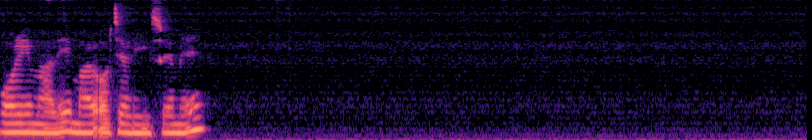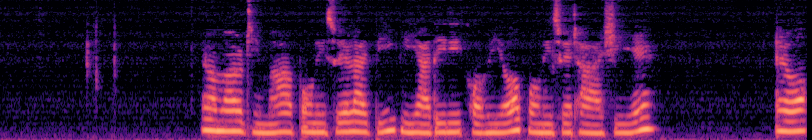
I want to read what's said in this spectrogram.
wall ထဲမှာလည်းမတို့ object လေးဆွဲမယ်အဲ့တော့မတို့ဒီမှာပုံလေးဆွဲလိုက်ပြီးနေရာသေးလေးခေါ်ပြီးတော့ပုံလေးဆွဲထားတာရှိရယ်အဲ့တော့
